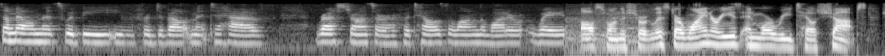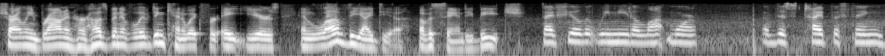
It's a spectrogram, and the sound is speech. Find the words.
Some elements would be even for development to have restaurants or hotels along the waterway. Also on the short list are wineries and more retail shops. Charlene Brown and her husband have lived in Kennewick for eight years and love the idea of a sandy beach. I feel that we need a lot more of this type of thing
